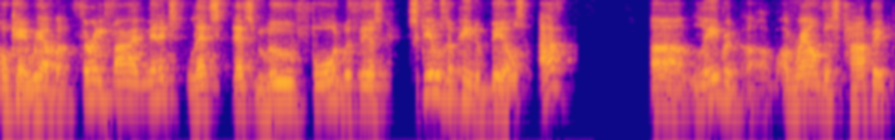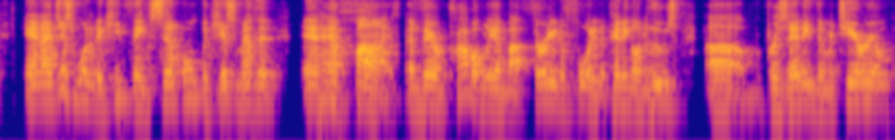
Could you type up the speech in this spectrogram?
Okay, we have about 35 minutes. Let's let's move forward with this. Skills to pay the bills. I've uh, labored uh, around this topic, and I just wanted to keep things simple, the KISS method, and have five. And they're probably about 30 to 40, depending on who's uh, presenting the material.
